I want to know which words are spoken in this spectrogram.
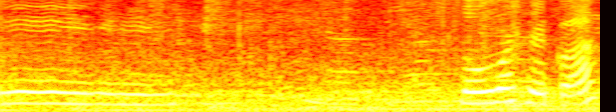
예. 너무 마실 거야?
